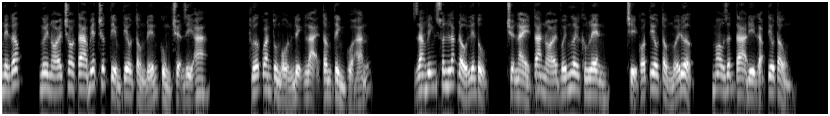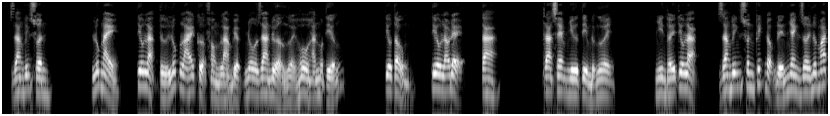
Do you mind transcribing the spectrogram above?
nên gấp, ngươi nói cho ta biết trước tìm tiêu tổng đến cùng chuyện gì a? Hứa quan tùng ổn định lại tâm tình của hắn. Giang vĩnh xuân lắc đầu liên tục, chuyện này ta nói với ngươi không lên, chỉ có tiêu tổng mới được, mau dẫn ta đi gặp tiêu tổng. Giang vĩnh xuân. Lúc này, tiêu lạc từ lúc lái cửa phòng làm việc nô ra nửa người hô hắn một tiếng. Tiêu tổng tiêu lão đệ, ta ta xem như tìm được ngươi. Nhìn thấy tiêu lạc, giang vĩnh xuân kích động đến nhanh rơi nước mắt,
